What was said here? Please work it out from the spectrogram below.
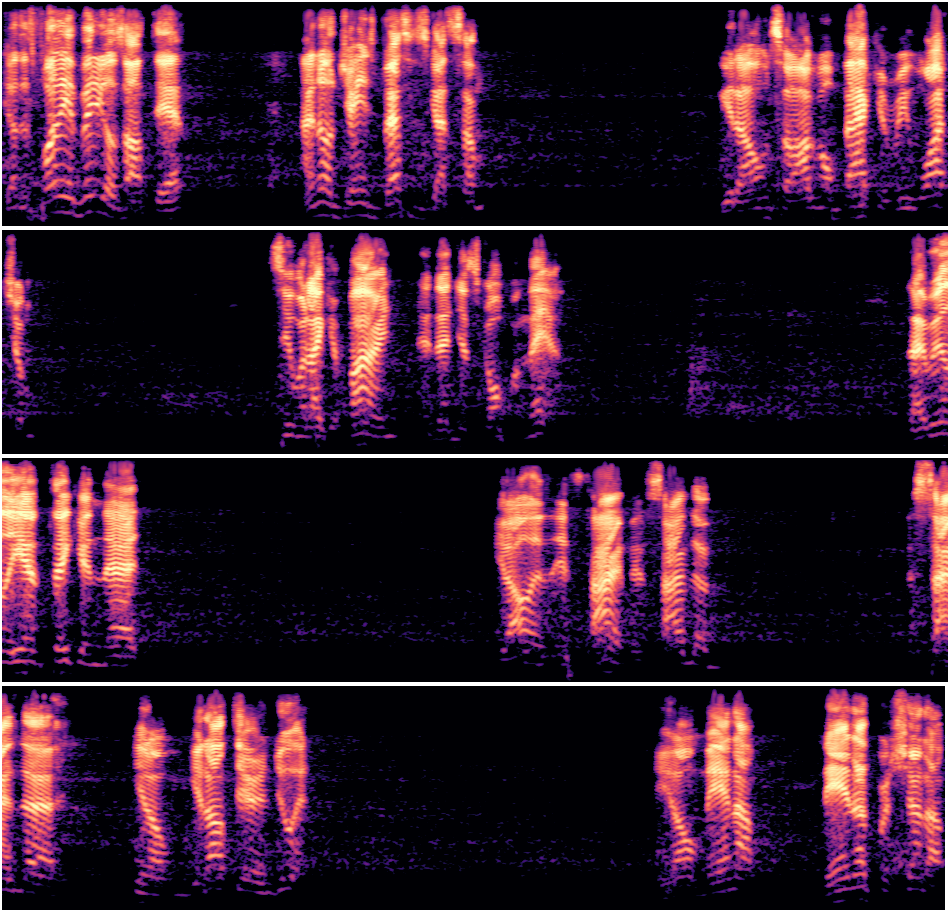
Because there's plenty of videos out there. I know James Best has got some. You know, so I'll go back and rewatch them, see what I can find, and then just go from there. I really am thinking that, you know, it's time. It's time to, it's time to, you know, get out there and do it. You know, man up. Man up or shut up.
